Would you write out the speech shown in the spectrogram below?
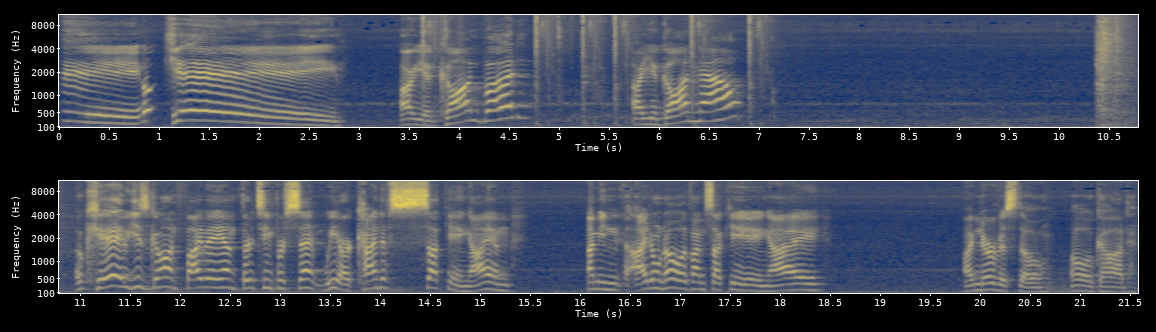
Hey! Okay! Are you gone, bud? Are you gone now? Okay, he's gone. 5 a.m., 13%. We are kind of sucking. I am... I mean, I don't know if I'm sucking. I... I'm nervous, though. Oh, God.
